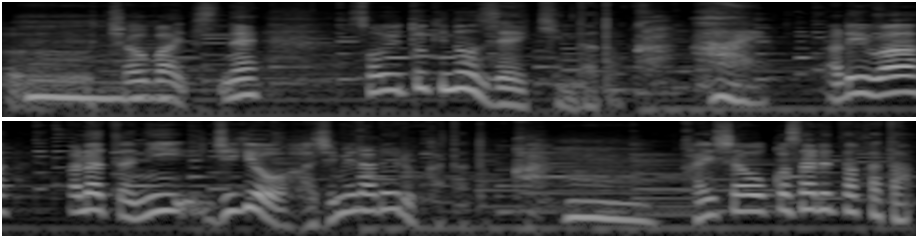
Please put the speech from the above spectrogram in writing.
売っちゃう場合ですね。そういう時の税金だとか、はい、あるいは新たに事業を始められる方とか、会社を起こされた方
